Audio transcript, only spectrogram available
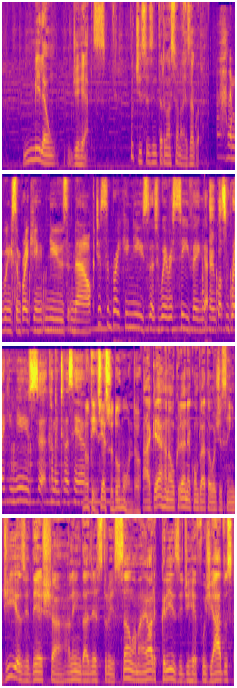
milhão de reais. Notícias internacionais agora. Let me bring you some breaking news now. Just some breaking news that we're receiving. Okay, we've got some breaking news uh, coming to us here. Notícias do mundo. A guerra na Ucrânia completa hoje 100 dias e deixa, além da destruição, a maior crise de refugiados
